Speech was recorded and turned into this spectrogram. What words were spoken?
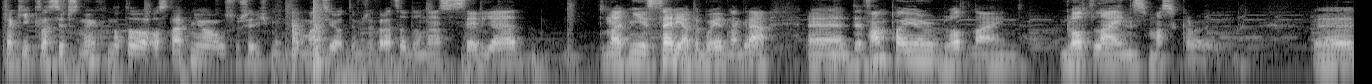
takich klasycznych, no to ostatnio usłyszeliśmy informację o tym, że wraca do nas seria, to nawet nie jest seria, to była jedna gra, e, The Vampire Bloodline, Bloodlines Masquerade. E,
